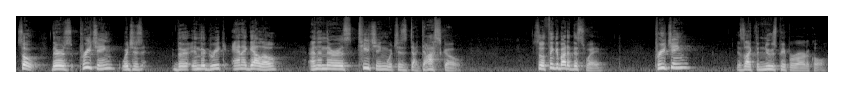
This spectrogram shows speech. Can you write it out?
So there's preaching, which is the, in the Greek anangello, and then there is teaching, which is didasko. So think about it this way preaching is like the newspaper article,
